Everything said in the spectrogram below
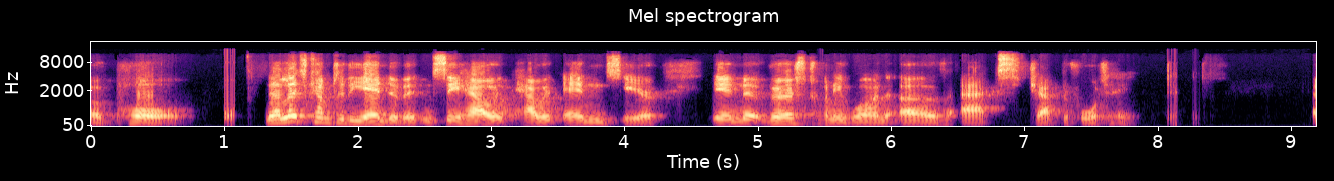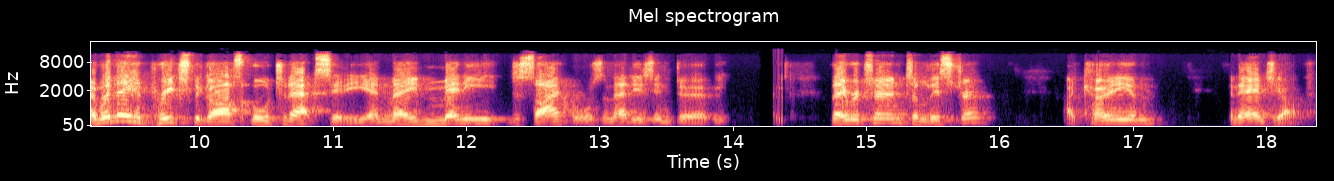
of Paul. Now let's come to the end of it and see how it how it ends here in verse 21 of Acts chapter 14. And when they had preached the gospel to that city and made many disciples, and that is in Derbe, they returned to Lystra, Iconium, and Antioch,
